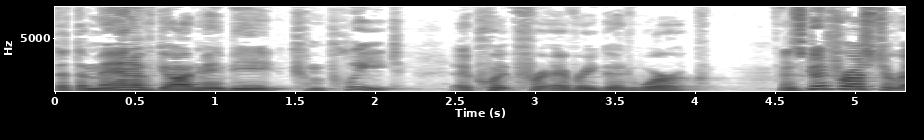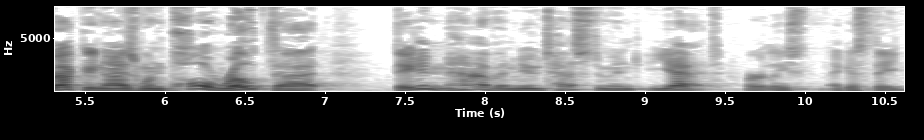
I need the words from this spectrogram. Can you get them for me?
that the man of God may be complete, equipped for every good work. And it's good for us to recognize when Paul wrote that, they didn't have a New Testament yet, or at least, I guess they,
